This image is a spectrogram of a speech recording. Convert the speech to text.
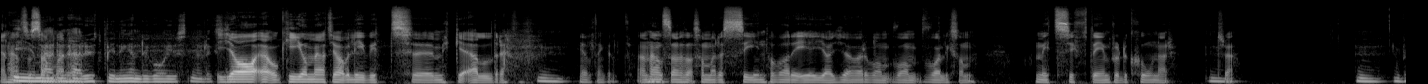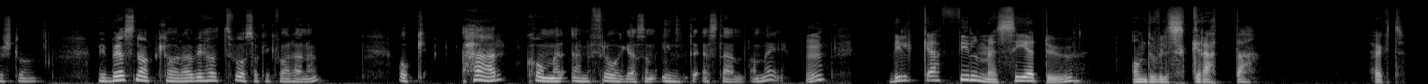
En I och med den här utbildningen du går just nu liksom. Ja, och i och med att jag har blivit eh, mycket äldre Mm. helt enkelt. En hälsosammare syn på vad det är jag gör, vad, vad, vad liksom mitt syfte i en produktion är, Mm. tror jag. Mm, jag förstår. Vi börjar snart klara, vi har två saker kvar här nu. Och här kommer en fråga som inte är ställd av mig. Mm? Vilka filmer ser du om du vill skratta högt?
